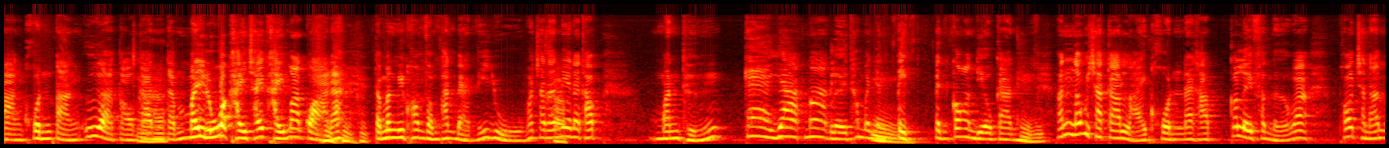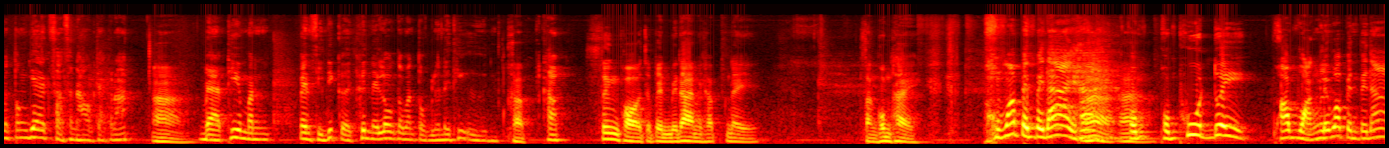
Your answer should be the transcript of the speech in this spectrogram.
ต่างคนต่างเอื้อต่อกันอ่าฮะแต่ไม่รู้ว่าใครใช้ใครมากกว่านะแต่มันมีความสัมพันธ์แบบนี้อยู่ เพราะฉะนั้นครับเนี่ยนะครับ มันถึงแก้ยากมากเลย ถ้ามันยังอืมติดเป็นก้อนเดียวกันอืมอันนักวิชาการหลายคนนะครับ ก็เลยเสนอว่า เพราะฉะนั้นมันต้องแยกศาสนาออกจากรัฐอ่าแบบที่มันเป็นสิ่งที่เกิดขึ้นในโลกตะวันตกหรือในที่อื่นครับครับ ซึ่งพอจะเป็นไปได้ไหมครับในสังคมไทย ผมว่าเป็นไปได้ฮะอ่าอ่าผมผมพูดด้วย ความหวังเลยว่าเป็นไปได้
